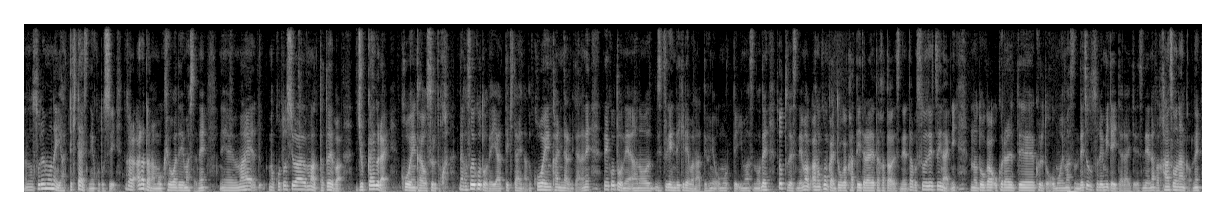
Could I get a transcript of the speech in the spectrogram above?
あのそれもねやっていきたいですね今年。だから新たな目標が出ましたね、えー、前、まあ、今年はまあ例えば10回ぐらい講演会をするとかなんかそういうことをね、やっていきたいなと、講演家になるみたいなね、ということをね、あの、実現できればなっていうふうに思っていますので、ちょっとですね、まあ、あの、今回動画買っていただいた方はですね、多分数日以内にあの動画を送られてくると思いますんで、ちょっとそれ見ていただいてですね、なんか感想なんかをね、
